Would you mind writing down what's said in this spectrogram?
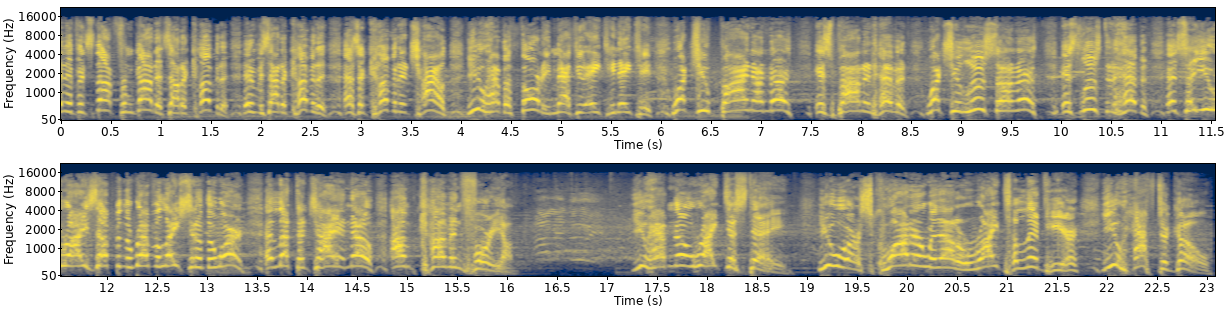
And if it's not from God, it's out of covenant. And if it's out of covenant, as a covenant child, you have authority. Matthew 18 18. What you bind on earth is bound in heaven. What you loose on earth is loosed in heaven. And so you rise up in the revelation of the word and let the giant know, I'm coming for you. You have no right to stay. You are a squatter without a right to live here. You have to go.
